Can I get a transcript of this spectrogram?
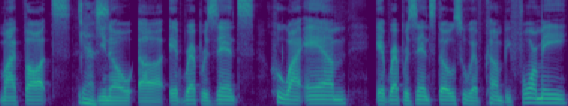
my thoughts. Yes. You know, uh, it represents who I am. It represents those who have come before me.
